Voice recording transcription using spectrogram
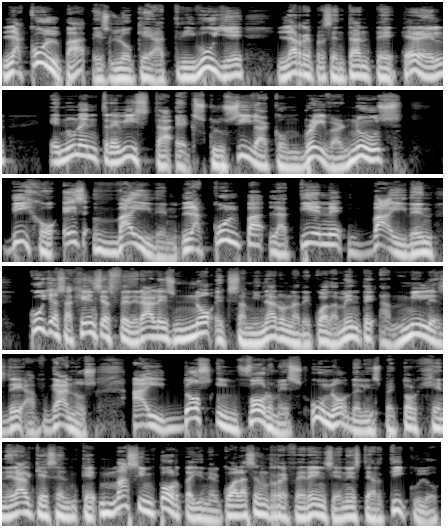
la culpa es lo que atribuye la representante Herel en una entrevista exclusiva con Braver News, dijo, es Biden, la culpa la tiene Biden, cuyas agencias federales no examinaron adecuadamente a miles de afganos. Hay dos informes, uno del inspector general que es el que más importa y en el cual hacen referencia en este artículo.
